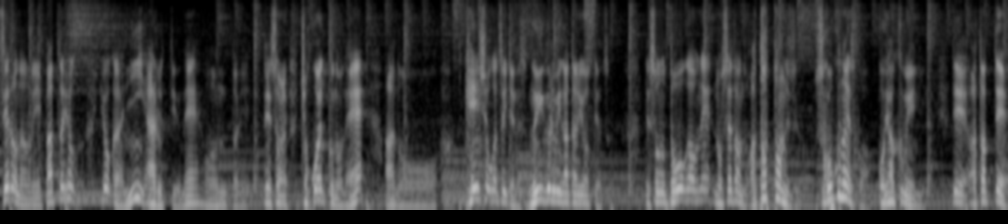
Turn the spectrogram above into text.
ゼロなのにバット評価が2あるっていうね本当に。でそれチョコエッグのねあの、検証がついてるんです。ぬいぐるみが当たるよってやつでその動画をね載せたんで当たったんですよ。すごくないですか？500名に。で当たって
